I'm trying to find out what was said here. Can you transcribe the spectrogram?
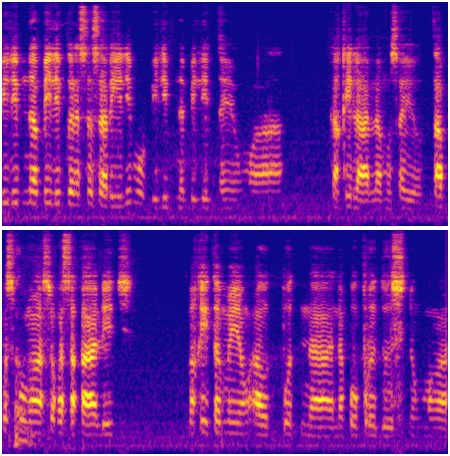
bilib na bilib ka na sa sarili mo, bilib na bilib na yung mga kakilala mo sa'yo. Tapos pumasok ka sa college, makita mo yung output na napoproduce ng mga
